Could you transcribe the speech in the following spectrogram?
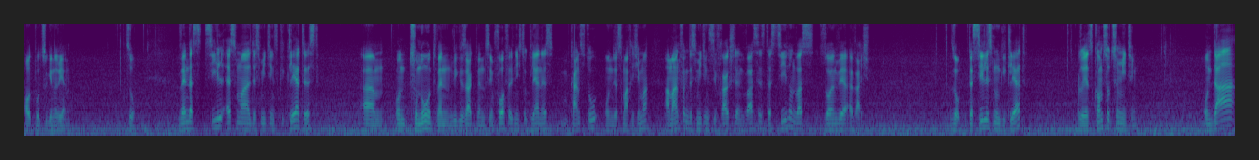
Output zu generieren. So, wenn das Ziel erstmal des Meetings geklärt ist ähm, und zur Not, wenn, wie gesagt, wenn es im Vorfeld nicht zu klären ist, kannst du, und das mache ich immer, am Anfang des Meetings die Frage stellen, was ist das Ziel und was sollen wir erreichen. So, das Ziel ist nun geklärt. So, jetzt kommst du zum Meeting. Und da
